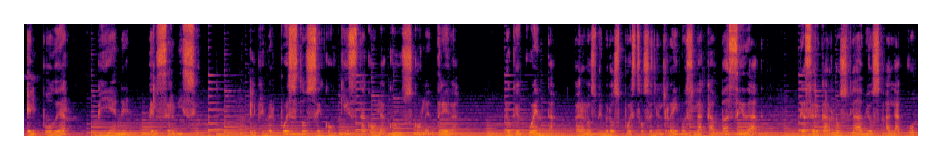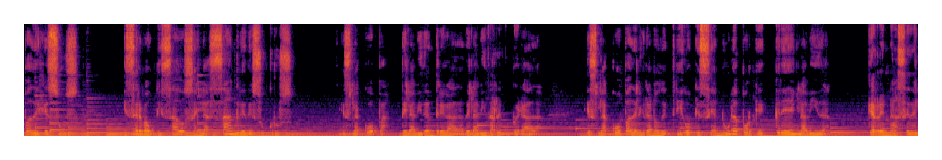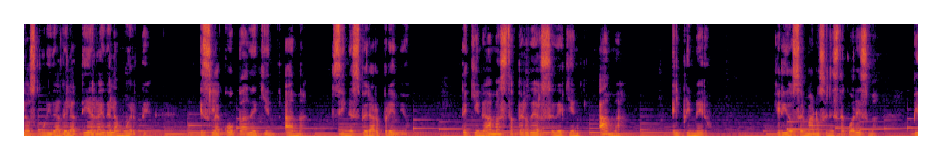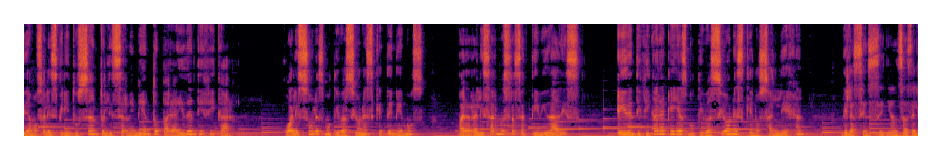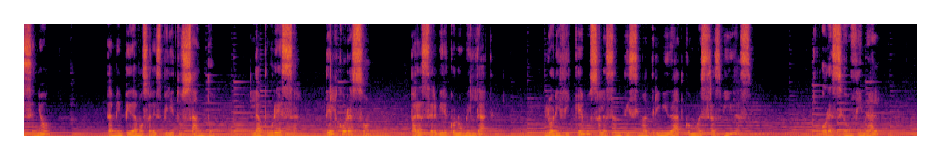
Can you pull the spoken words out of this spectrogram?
El poder viene del servicio. El primer puesto se conquista con la cruz, con la entrega. Lo que cuenta para los primeros puestos en el reino es la capacidad de acercar los labios a la copa de Jesús y ser bautizados en la sangre de su cruz. Es la copa de la vida entregada, de la vida recuperada. Es la copa del grano de trigo que se anula porque cree en la vida, que renace de la oscuridad de la tierra y de la muerte. Es la copa de quien ama sin esperar premio de quien ama hasta perderse, de quien ama el primero. Queridos hermanos, en esta cuaresma, pidamos al Espíritu Santo el discernimiento para identificar cuáles son las motivaciones que tenemos para realizar nuestras actividades e identificar aquellas motivaciones que nos alejan de las enseñanzas del Señor. También pidamos al Espíritu Santo la pureza del corazón para servir con humildad. Glorifiquemos a la Santísima Trinidad con nuestras vidas. Oración final.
